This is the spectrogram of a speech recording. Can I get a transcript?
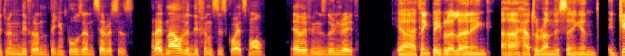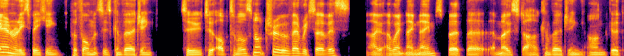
between different taking pools and services, right now the difference is quite small. Everything is doing great. Yeah, I think people are learning uh, how to run this thing, and generally speaking, performance is converging to to optimal. It's not true of every service. I, I won't name names, but most are converging on good.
